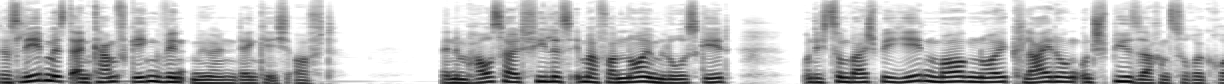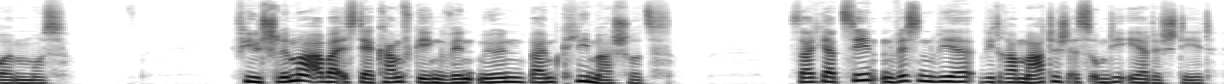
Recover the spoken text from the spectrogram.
Das Leben ist ein Kampf gegen Windmühlen, denke ich oft. Wenn im Haushalt vieles immer von neuem losgeht und ich zum Beispiel jeden Morgen neu Kleidung und Spielsachen zurückräumen muss. Viel schlimmer aber ist der Kampf gegen Windmühlen beim Klimaschutz. Seit Jahrzehnten wissen wir, wie dramatisch es um die Erde steht.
